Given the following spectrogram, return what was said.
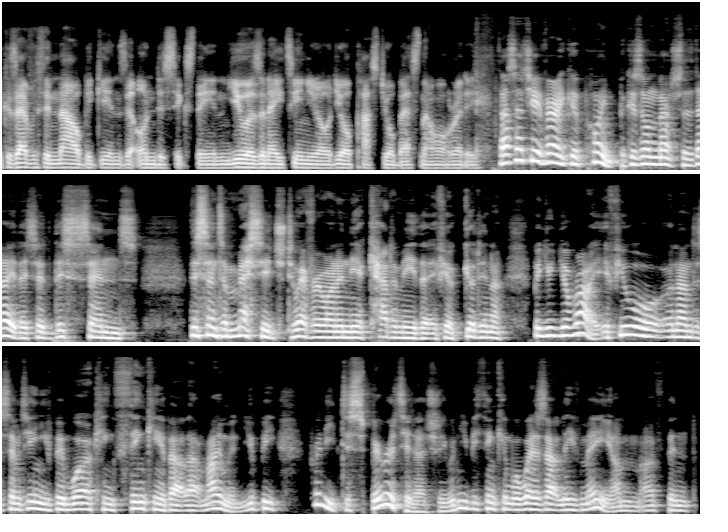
because everything now begins at under 16. You as an 18 year old, you're past your best now already. That's actually a very good point because on Match of the Day they said this sends this sends a message to everyone in the academy that if you're good enough, but you, you're right. If you're an under 17, you've been working, thinking about that moment, you'd be pretty dispirited actually, wouldn't you? Be thinking, well, where does that leave me? I'm I've been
